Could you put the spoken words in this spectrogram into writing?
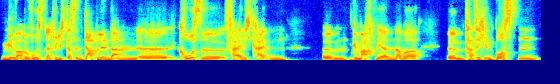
mir war bewusst natürlich, dass in Dublin dann äh, große Feierlichkeiten ähm, gemacht werden, aber ähm, tatsächlich in Boston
